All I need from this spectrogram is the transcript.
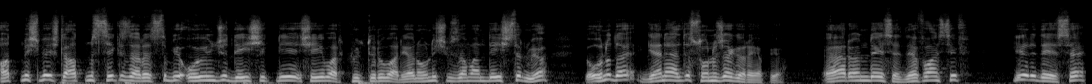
65 ile 68 arası bir oyuncu değişikliği şeyi var, kültürü var. Yani onu hiçbir zaman değiştirmiyor. Ve onu da genelde sonuca göre yapıyor. Eğer öndeyse defansif, gerideyse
